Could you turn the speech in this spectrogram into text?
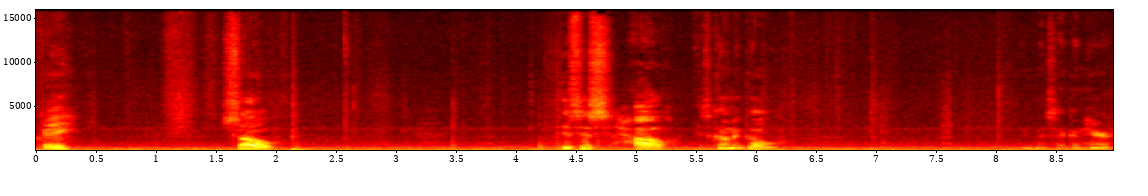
Okay? So this is how it's going to go. Give me a second here.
